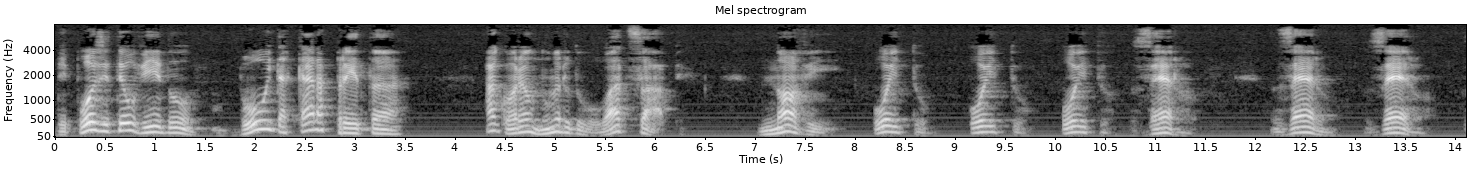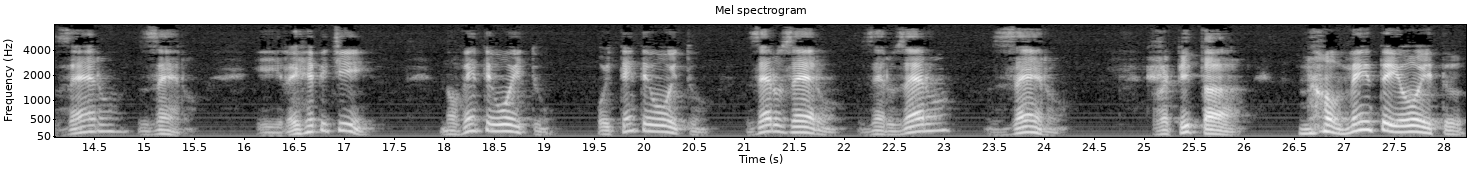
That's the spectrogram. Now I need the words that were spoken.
depois de ter ouvido Boi da Cara Preta, agora é o número do WhatsApp: 988800000. Irei repetir: 98 88 00 000. Repita: 98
